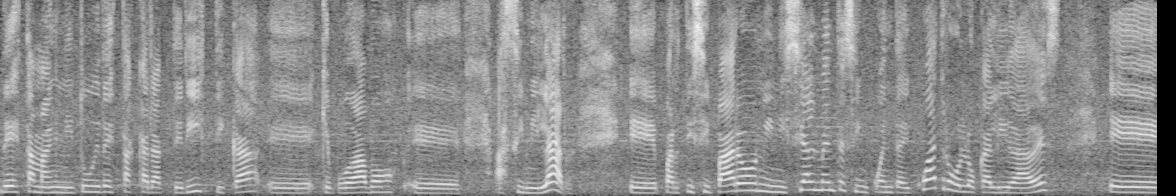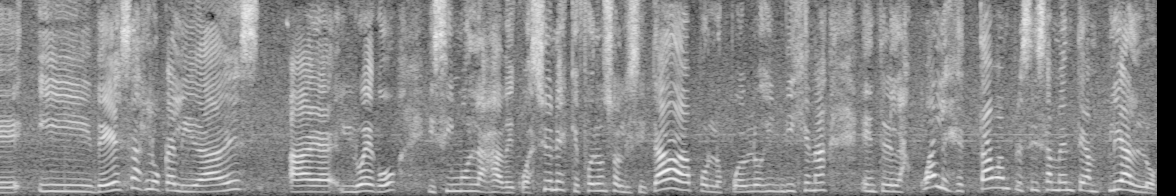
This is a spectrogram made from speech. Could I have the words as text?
de esta magnitud y de estas características eh, que podamos eh, asimilar. Eh, participaron inicialmente 54 localidades y de esas localidades ah, luego hicimos las adecuaciones que fueron solicitadas por los pueblos indígenas, entre las cuales estaban precisamente ampliarlo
